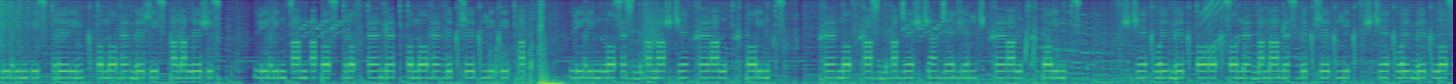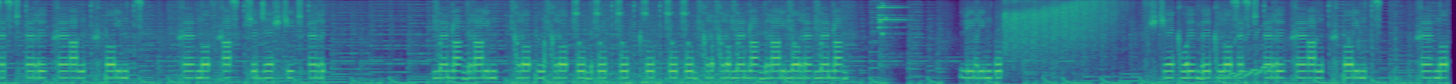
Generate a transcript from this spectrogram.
Lirin is trying to nowe bychis paralysis Lirin can apostrof teget to nowe wykrzyknik It up Lirin loses 12 health points Henow has 29 health points Wściekły byk to oksone banages wykrzyknik Wściekły byk loses 4 health points Has 34 Mega drain kropl krop cud cud cud cud cud cud kr kro mega drain ore mega Lirin Wściekły byk loses 4 health points. Henow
